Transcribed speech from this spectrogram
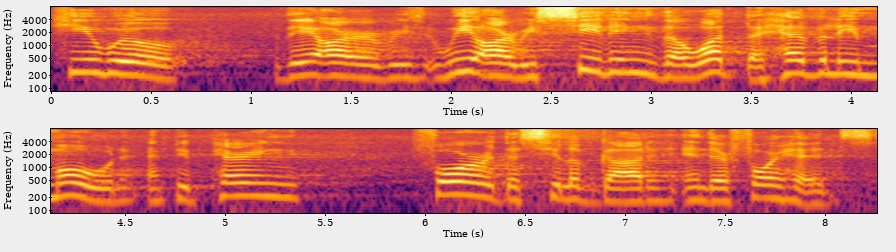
He will, they are, we are receiving the what? The heavenly mode and preparing for the seal of God in their foreheads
